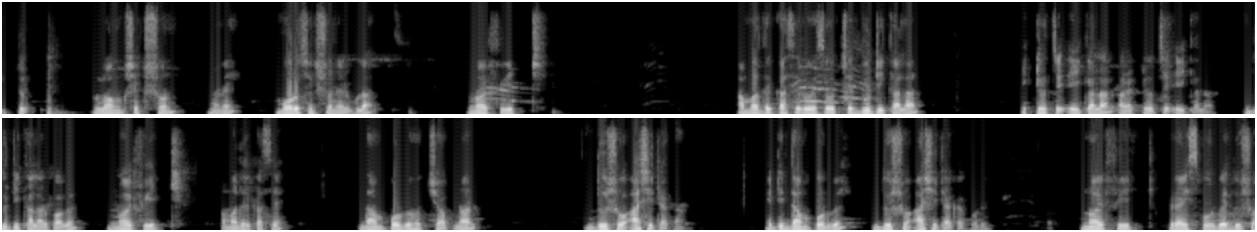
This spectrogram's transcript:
একটু লং সেকশন মানে বড় সেকশনেরগুলা। নয় ফিট আমাদের কাছে রয়েছে হচ্ছে দুটি কালার একটি হচ্ছে এই কালার আর একটি হচ্ছে এই কালার দুটি কালার পাবেন। নয় ফিট আমাদের কাছে। দাম পড়বে হচ্ছে আপনার দুশো টাকা। এটির দাম পড়বে দুশো টাকা করে। নয় ফিট প্রাইস পড়বে দুশো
